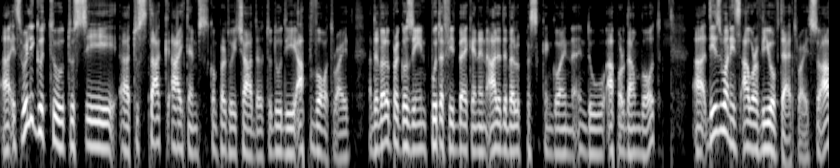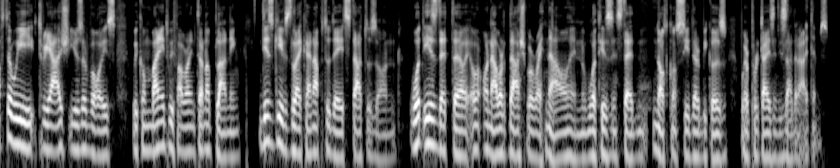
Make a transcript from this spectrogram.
uh, it's really good to to see uh, to stack items compared to each other to do the up vote. Right, a developer goes in, put a feedback, and then other developers can go in and do up or down vote. Uh, this one is our view of that, right? So after we triage user voice, we combine it with our internal planning. This gives like an up-to-date status on what is that uh, on our dashboard right now and what is instead not considered because we're prioritizing these other items.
